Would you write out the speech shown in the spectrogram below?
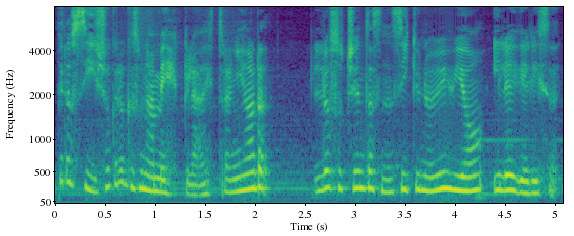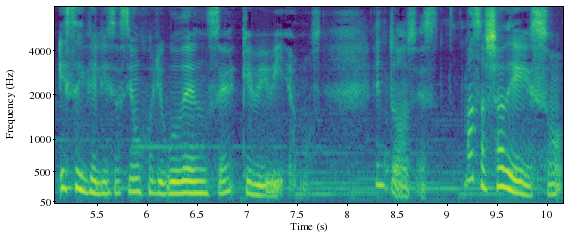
pero sí, yo creo que es una mezcla de extrañar los 80 en sí que uno vivió y la esa idealización hollywoodense que vivíamos. Entonces, más allá de eso,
